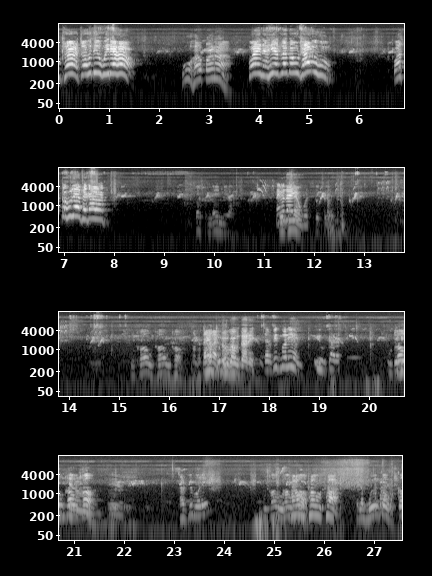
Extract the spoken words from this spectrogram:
ઉઠો ચૌદી હુઈ રહ્યો હું હા પણ. કોઈ નહીં એટલે તો ઉઠાડું હું. વાત તો હું લે જગાડો. નહીં મેળા. ઉઠો ઉઠો ઉઠો કા ઉતારી જ બોલી એમ. ઈ ઉતારે. ઉઠો ઉઠો ઉઠો ઝડપી બોલી ઉઠો ઉઠો ઉઠો ઉઠો ઉઠો ઉઠો એટલે હું એમ કહું કે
